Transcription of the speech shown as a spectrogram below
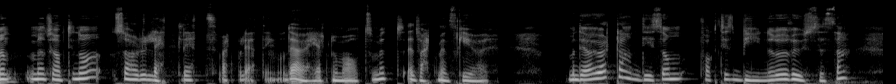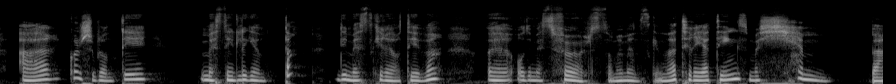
Men, men fram til nå så har du lett litt, vært på leting. Og det er jo helt normalt, som et- ethvert menneske gjør. Men det jeg har hørt, da, de som faktisk begynner å ruse seg, er kanskje blant de mest intelligente, de mest kreative og de mest følsomme menneskene. Det er tre ting som er kjempe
